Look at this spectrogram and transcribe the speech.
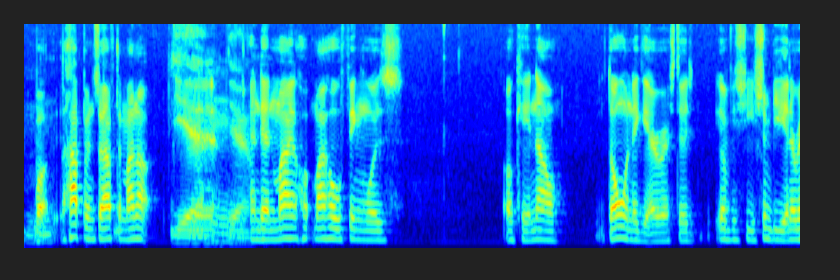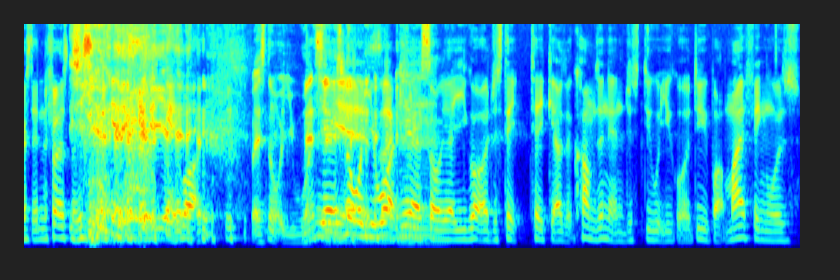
mm. but it happened, so I have to man up. Yeah, yeah. And then my my whole thing was, okay, now you don't want to get arrested. Obviously, you shouldn't be getting arrested in the first place. yeah. but But it's not what you want. yeah, it's not what you want. Yeah, so yeah, you gotta just take take it as it comes in and just do what you gotta do. But my thing was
